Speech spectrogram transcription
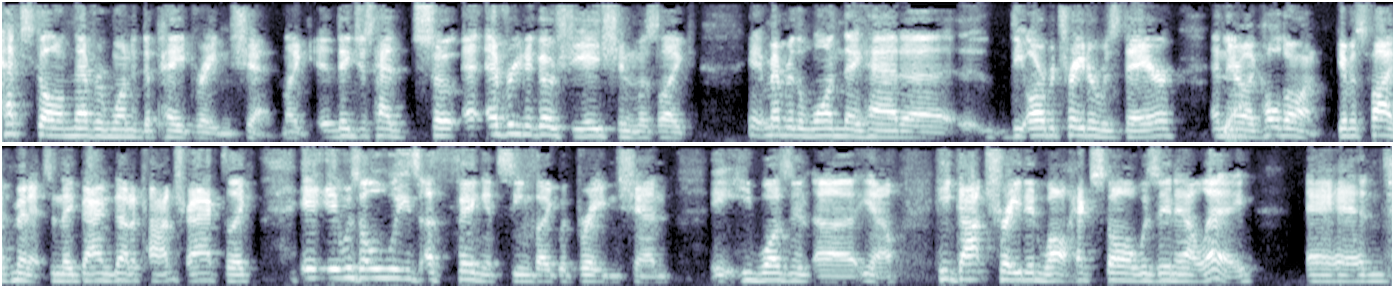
Hextall never wanted to pay Brayden Schenn. Like they just had so every negotiation was like remember the one they had uh the arbitrator was there and they're yeah. like hold on give us five minutes and they banged out a contract. Like it, it was always a thing it seemed like with brayden schenn. He wasn't uh you know he got traded while Hextall was in LA and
